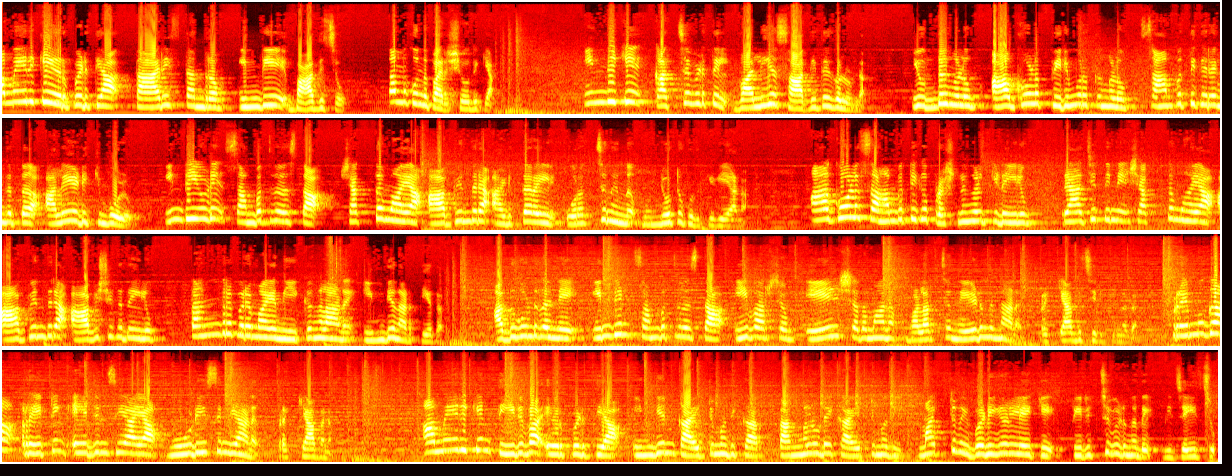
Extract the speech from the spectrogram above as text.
America ഏർപ്പെടുത്തിയ tariff തന്ത്രം ഇന്ത്യയെ ബാധിച്ചു. നമുക്കൊന്ന് പരിശോധിക്കാം. ഇന്ത്യയ്ക്ക് കച്ചവടത്തിൽ വലിയ സാധ്യതകളുണ്ട്. യുദ്ധങ്ങളും ആഗോള പിരിമുറുക്കങ്ങളും സാമ്പത്തിക രംഗത്ത് അലയടിക്കുമ്പോഴും ഇന്ത്യയുടെ സമ്പദ് വ്യവസ്ഥ ശക്തമായ ആഭ്യന്തര അടിത്തറയിൽ ഉറച്ചുനിന്ന് മുന്നോട്ട് കുതിക്കുകയാണ്. ആഗോള സാമ്പത്തിക പ്രശ്നങ്ങൾക്കിടയിലും രാജ്യത്തിന്റെ ശക്തമായ ആഭ്യന്തര ആവശ്യകതയിലും തന്ത്രപരമായ നീക്കങ്ങളാണ് ഇന്ത്യ നടത്തിയത്. അതുകൊണ്ട് തന്നെ ഇന്ത്യൻ സമ്പദ് വ്യവസ്ഥ ഈ വർഷം ഏഴ് ശതമാനം വളർച്ച നേടുമെന്നാണ് പ്രഖ്യാപിച്ചിരിക്കുന്നത്. പ്രമുഖ റേറ്റിംഗ് ഏജൻസിയായ മൂഡീസിന്റെയാണ് പ്രഖ്യാപനം. അമേരിക്കൻ തീരുവ ഏർപ്പെടുത്തിയ ഇന്ത്യൻ കയറ്റുമതിക്കാർ തങ്ങളുടെ കയറ്റുമതി മറ്റു വിപണികളിലേക്ക് തിരിച്ചുവിടുന്നതിൽ വിജയിച്ചു.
